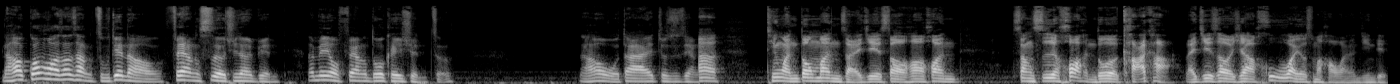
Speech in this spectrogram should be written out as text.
然后光华商场主电脑非常适合去那边，那边有非常多可以选择。然后我大概就是这样。那听完动漫仔介绍的话，换上次画很多的卡卡来介绍一下户外有什么好玩的景点。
